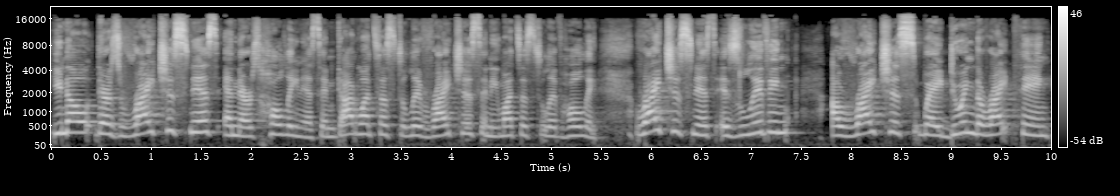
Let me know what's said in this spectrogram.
You know, there's righteousness and there's holiness, and God wants us to live righteous and He wants us to live holy. Righteousness is living a righteous way, doing the right thing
